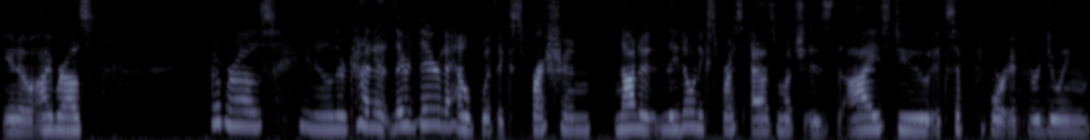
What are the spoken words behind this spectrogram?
You know, eyebrows. Eyebrows, you know, they're kind of they're there to help with expression. Not a, they don't express as much as the eyes do, except for if you're doing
